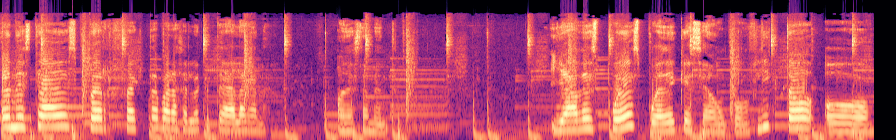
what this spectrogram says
en esta edad es perfecta para hacer lo que te da la gana. Honestamente. Ya después puede que sea un conflicto o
